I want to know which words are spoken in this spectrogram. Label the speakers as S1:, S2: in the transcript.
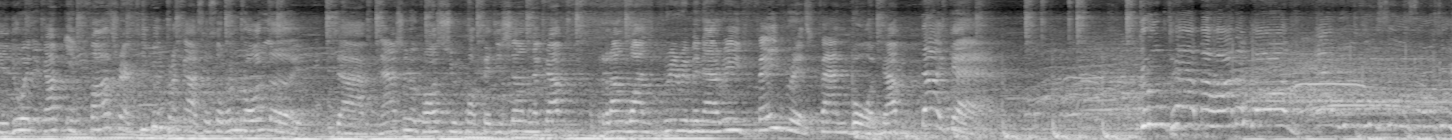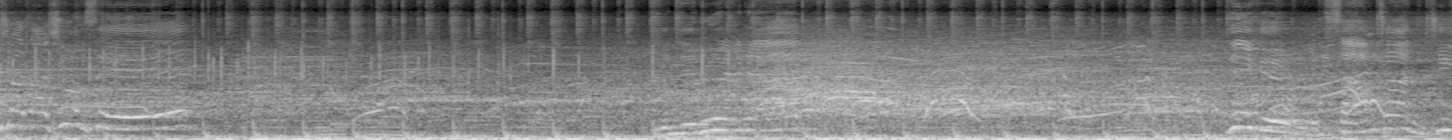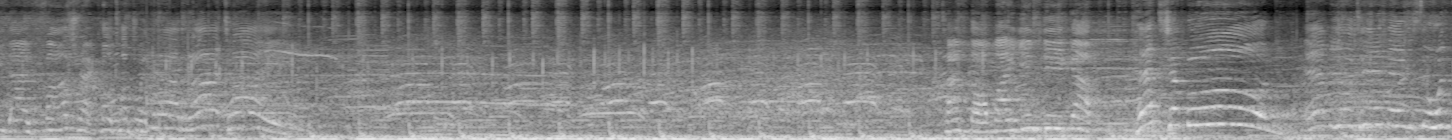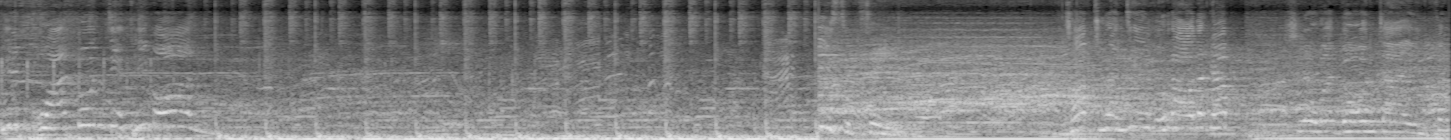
S1: ดีด้วยนะครับ อีก Fast Track ที่เพิ่งประกาศสดๆร้อนๆเลย จาก National Costume Competition นะครับ รางวัล Preliminary Favorite Fan Vote ครับ ได้แก่ ต่อไปยินดีกับเพชรบูรณ์ MUT 10พิมพ์ขวานบุญจิตพิมล24ท็อป20ของเรานะครับ เชื่อว่าโดนใจ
